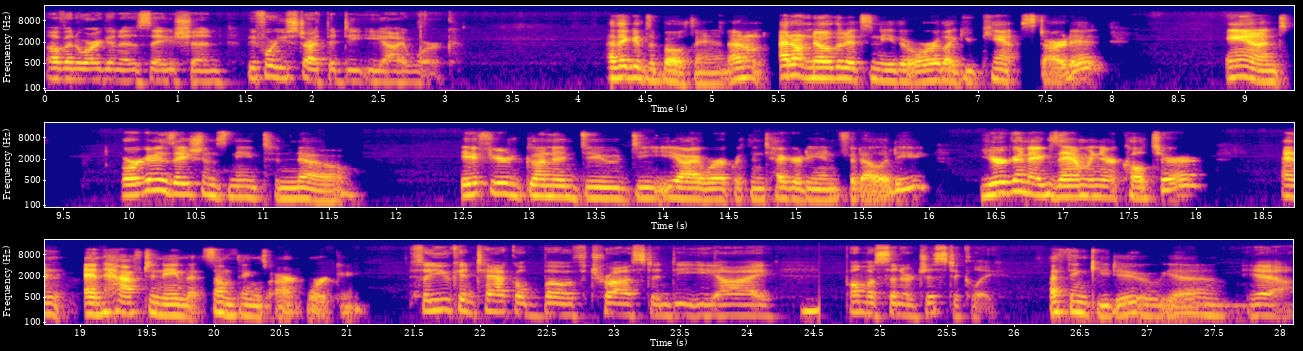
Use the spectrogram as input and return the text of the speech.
of an organization before you start the DEI work? I think it's a both and. I don't I don't know that it's an either or like you can't start it. And organizations need to know if you're going to do DEI work with integrity and fidelity, you're going to examine your culture and and have to name that some things aren't working. So you can tackle both trust and DEI mm-hmm. almost synergistically. I think you do, yeah. Yeah,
